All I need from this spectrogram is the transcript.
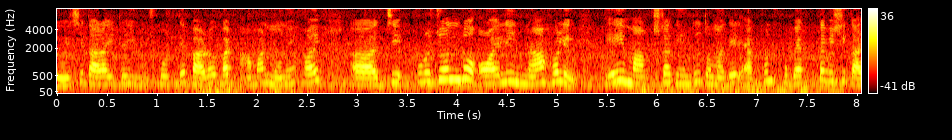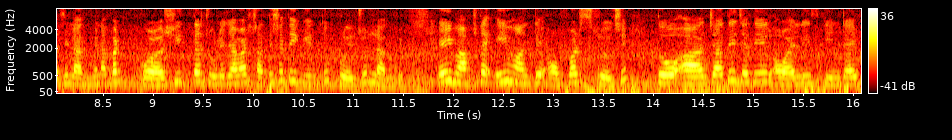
রয়েছে তারা এটা ইউজ করতে পারো। বাট আমার মনে হয় যে প্রচণ্ড অয়েলি না হলে এই মাস্কটা কিন্তু তোমাদের এখন খুব একটা বেশি কাজে লাগবে না বাট শীতটা চলে যাওয়ার সাথে সাথেই কিন্তু প্রয়োজন লাগবে। এই মাস্কটা এই মান্থে অফার্স রয়েছে। তো যাদের যাদের অয়েলি স্কিন টাইপ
